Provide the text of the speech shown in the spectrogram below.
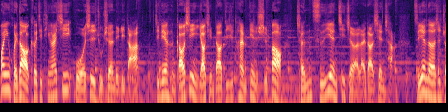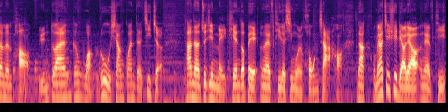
欢迎回到科技听 IC，我是主持人李立达。今天很高兴邀请到《DigiTime 电视报》陈慈燕记者来到现场。慈燕呢是专门跑云端跟网络相关的记者，他呢最近每天都被 NFT 的新闻轰炸哈。那我们要继续聊聊 NFT，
